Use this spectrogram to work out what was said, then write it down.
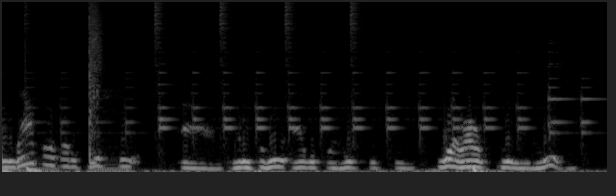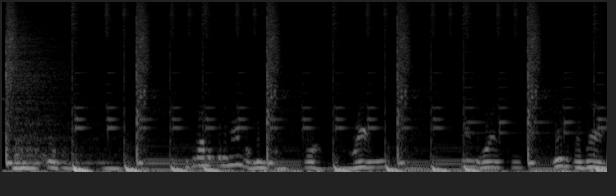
endapo wataruhusu wanasamia aje kuwarisi bila wao kufanya maandalizi kwa sababu kuna mambo mengi yanatokea waji aji watu mambo kadhaa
